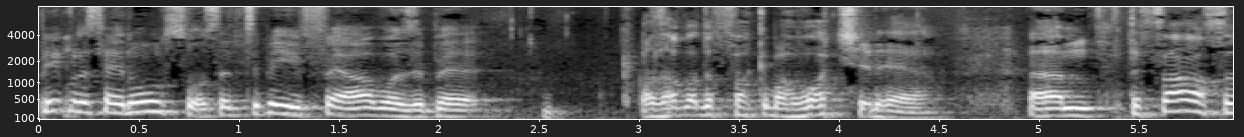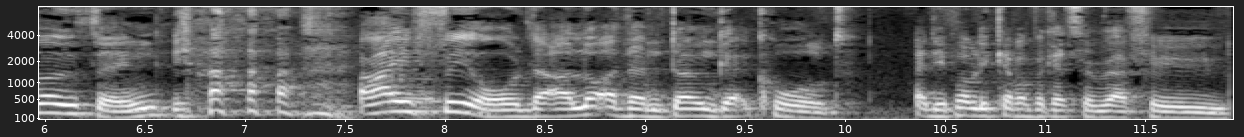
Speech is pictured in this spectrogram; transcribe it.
people are saying all sorts, and to be fair, I was a bit. I was like, what the fuck am I watching here? Um, the foul throw thing, I feel that a lot of them don't get called, and you probably come up against a ref who.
